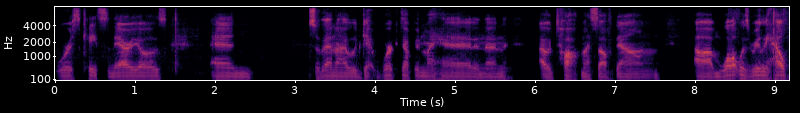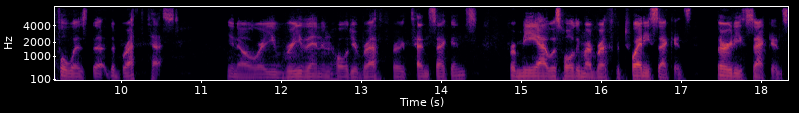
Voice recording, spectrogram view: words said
worst case scenarios. And so then I would get worked up in my head and then I would talk myself down. Um, what was really helpful was the, the breath test, you know, where you breathe in and hold your breath for 10 seconds. For me, I was holding my breath for 20 seconds, 30 seconds,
